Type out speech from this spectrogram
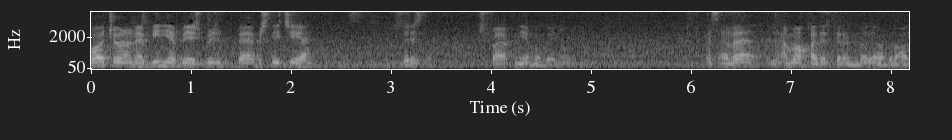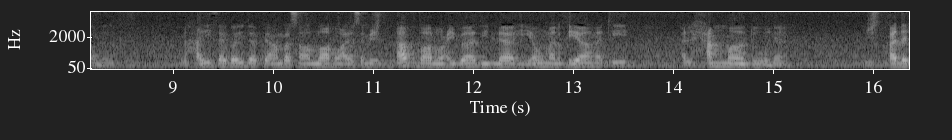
درس فاچورانا بينيا بيش بشتي چيا درسته مش فرق نية ما بينهم بس أفا الهما قدر ترن يا رب العالمين الحديث قيدة في عن بس الله عليه وسلم أفضل عباد الله يوم القيامة الحمادون بجد قدر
